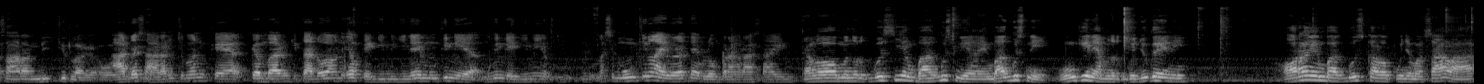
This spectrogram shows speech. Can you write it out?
saran dikit lah ya ada saran cuman kayak gambaran kita doang nih. Oh kayak gini gini mungkin ya. Mungkin kayak gini ya. masih mungkin lah ibaratnya belum pernah ngerasain. Kalau menurut gue sih yang bagus nih ya, yang bagus nih. Mungkin ya menurut gue juga ini. Orang yang bagus kalau punya masalah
